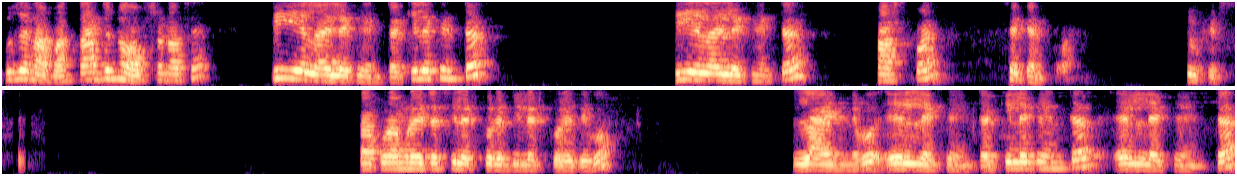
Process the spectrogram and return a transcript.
খুঁজে না পান, তার জন্য অপশন আছে ডিএলআই লেখে এন্টার কি লেখে এন্টার ডিএলআই লেখে enter first point second point two feet six তারপর আমরা এটা সিলেক্ট করে ডিলিট করে দিব। লাইন নেব এল লেখে এন্টার কি লেখে এন্টার এল লেখে এন্টার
